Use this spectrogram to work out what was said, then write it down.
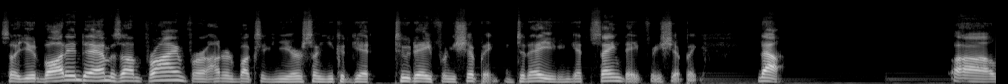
So you bought into Amazon Prime for a hundred bucks a year, so you could get two day free shipping. And today you can get same day free shipping. Now, uh,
